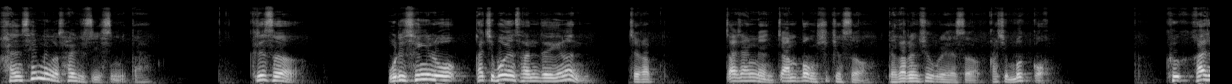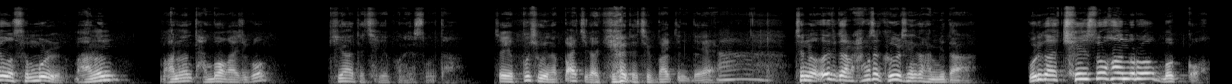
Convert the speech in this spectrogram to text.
한 생명을 살릴 수 있습니다. 그래서 우리 생일로 같이 모인 사람들에게는 제가 짜장면, 짬뽕 시켜서 배달 음식으로 해서 같이 먹고 그 가져온 선물 만 원, 만원 다 모아가지고 기아 대책에 보냈습니다. 저기 부시고 있는 바지가 기아 대책 바지인데 아, 저는 어디 가나 항상 그걸 생각합니다. 우리가 최소한으로 먹고,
